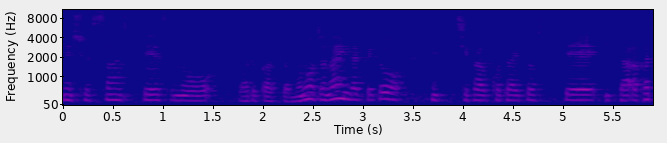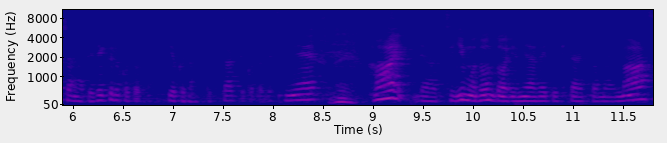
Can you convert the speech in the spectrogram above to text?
ね、出産してその悪かったものじゃないんだけど、ね、違う個体としていた赤ちゃんが出てくることで良くなってきたってことですね。ですね。はい。では次もどんどん読み上げていきたいと思います。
